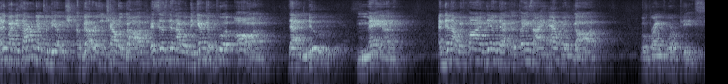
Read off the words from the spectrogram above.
And if I desire them to be a, a better as a child of God, it says then I will begin to put on that new man. And then I would find then that the things I have with God will bring forth peace.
